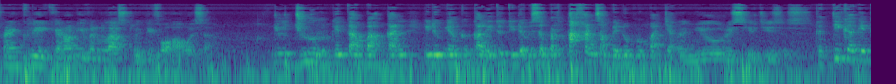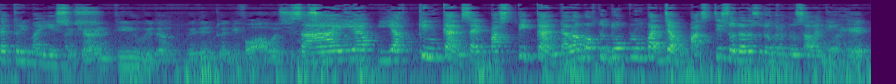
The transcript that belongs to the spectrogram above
Frankly, it cannot even last 24 hours. ah. Jujur, kita bahkan hidup yang kekal itu tidak bisa bertahan sampai 24 jam. When you receive Jesus, Ketika kita terima I Yesus, guarantee within within 24 hours saya yakinkan, saya pastikan dalam waktu 24 jam pasti saudara sudah berdosa lagi. head.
